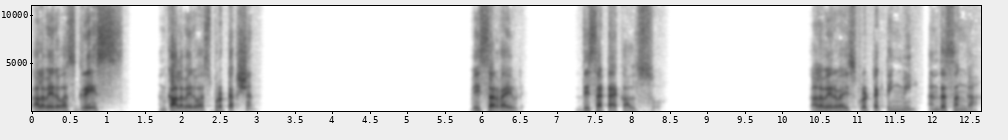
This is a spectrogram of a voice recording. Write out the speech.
Kalabhairava's grace and Kalabhairava's protection. We survived this attack also. Kalabhairava is protecting me and the Sangha.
